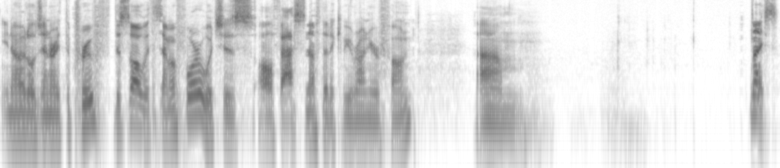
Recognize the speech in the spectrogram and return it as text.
you know, it'll generate the proof. This is all with Semaphore, which is all fast enough that it can be run on your phone. Um, nice.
